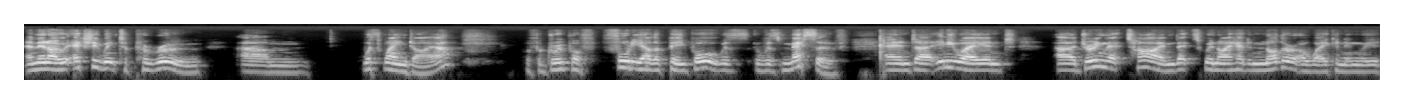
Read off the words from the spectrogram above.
And then i actually went to peru um, with wayne dyer with a group of 40 other people. It was it was massive. And uh, anyway and uh, during that time, that's when I had another awakening where,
